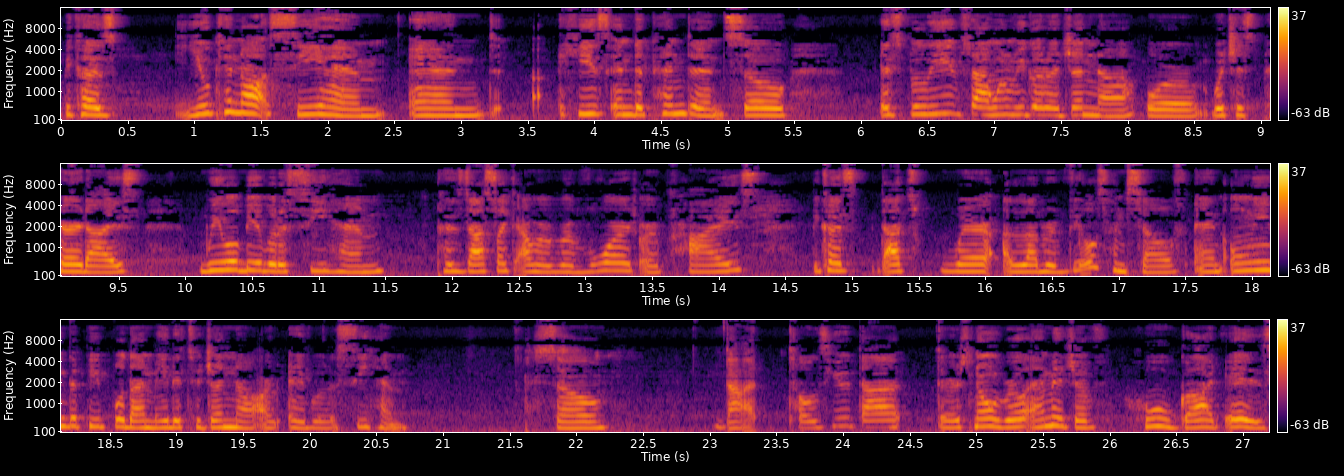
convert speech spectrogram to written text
because you cannot see him and he's independent. So it's believed that when we go to Jannah, or which is paradise, we will be able to see him because that's like our reward or prize. because that's where Allah reveals himself and only the people that made it to Jannah are able to see him. So that tells you that there's no real image of who God is.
